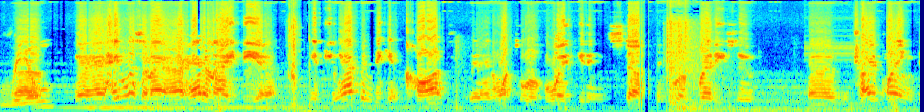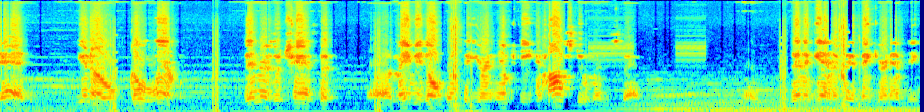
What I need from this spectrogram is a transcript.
Real? Uh, uh, hey, listen, I, I had an idea. If you happen to get caught and want to avoid getting stuffed into a Freddy suit, uh, try playing dead. You know, go limp then there's a chance that uh, maybe they'll think that you're an empty costume instead. then again, if they think you're an empty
